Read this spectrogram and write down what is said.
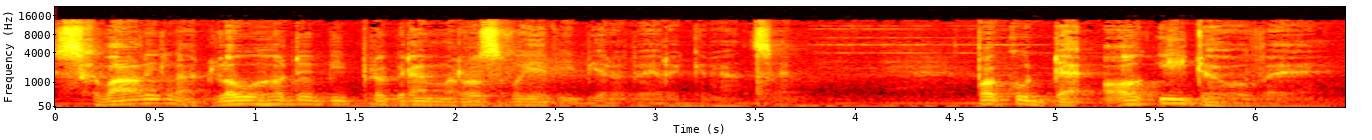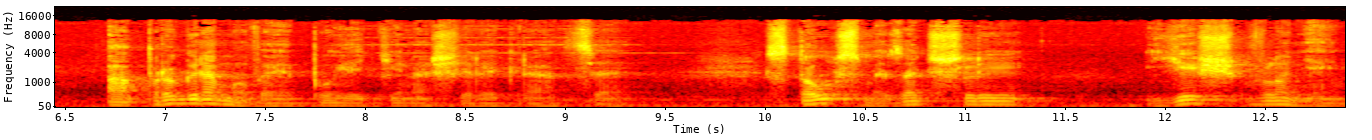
schválila dlouhodobý program rozvoje výběrové rekreace. Pokud jde o ideové a programové pojetí naší rekreace, s tou jsme začali již v loni.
